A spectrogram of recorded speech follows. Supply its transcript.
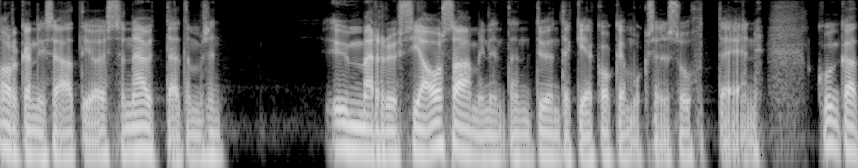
organisaatioissa näyttää tämmöisen ymmärrys ja osaaminen tämän työntekijäkokemuksen suhteen? Kuinka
